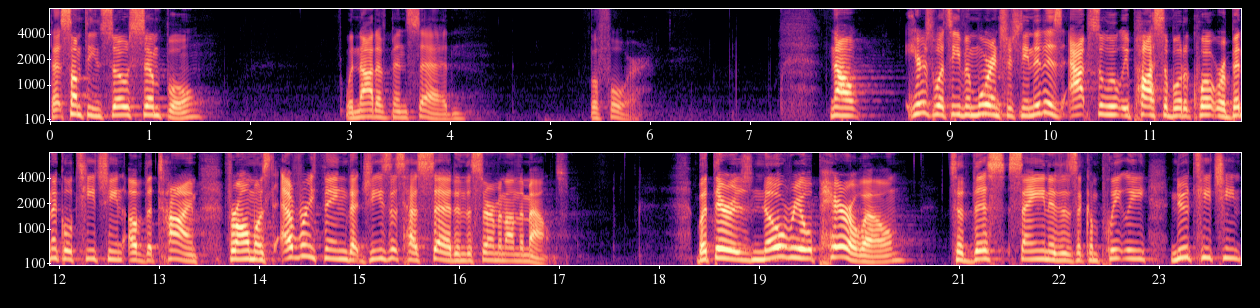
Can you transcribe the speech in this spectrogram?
That something so simple would not have been said before. Now, here's what's even more interesting it is absolutely possible to quote rabbinical teaching of the time for almost everything that Jesus has said in the Sermon on the Mount. But there is no real parallel to this saying it is a completely new teaching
